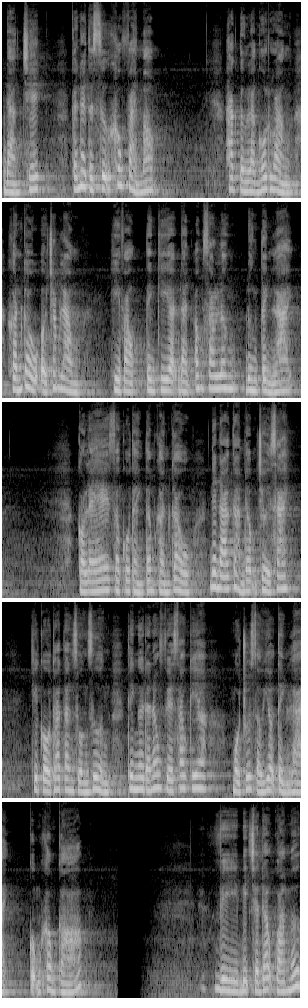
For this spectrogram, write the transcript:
Đáng chết, cái này thật sự không phải mộng. Hạc từng là hốt hoảng, khấn cầu ở trong lòng, Hy vọng tên kia đàn ông sau lưng đừng tỉnh lại Có lẽ do cô thành tâm khấn cầu Nên đã cảm động trời xanh Khi cô thoát thân xuống giường Thì người đàn ông phía sau kia Một chút dấu hiệu tỉnh lại cũng không có Vì bị chấn động quá mức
